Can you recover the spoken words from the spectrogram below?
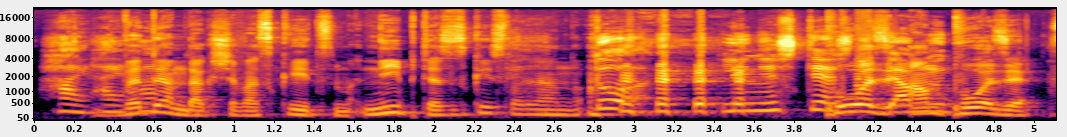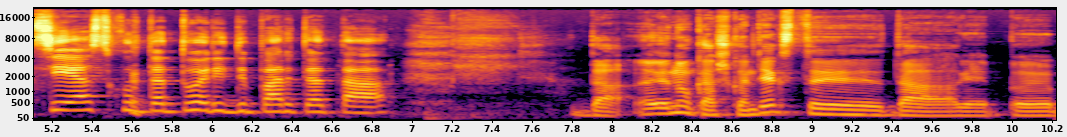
Hai, hai, Vedem dacă ceva scriți. mă. Nipte să scriți la nu. hai. Tu, liniștește Poze, am poze. Ție ascultătorii de partea ta. Da, e, nu, ca și context, e, da, are e, e,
